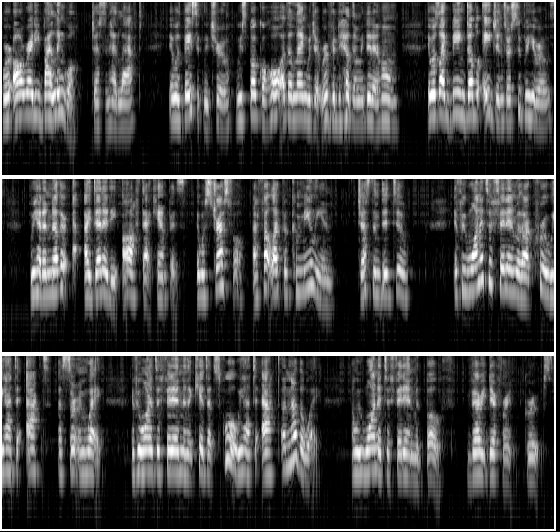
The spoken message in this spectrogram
We're already bilingual, Justin had laughed. It was basically true. We spoke a whole other language at Riverdale than we did at home. It was like being double agents or superheroes. We had another identity off that campus. It was stressful. I felt like a chameleon. Justin did too. If we wanted to fit in with our crew, we had to act a certain way. If we wanted to fit in in the kids at school, we had to act another way. And we wanted to fit in with both very different groups.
